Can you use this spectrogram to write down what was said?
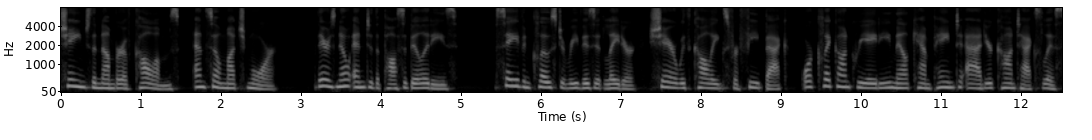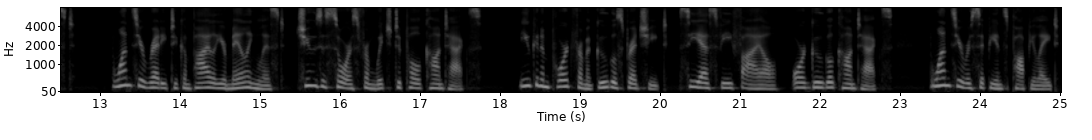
change the number of columns, and so much more. There's no end to the possibilities. Save and close to revisit later, share with colleagues for feedback, or click on Create Email Campaign to add your contacts list. Once you're ready to compile your mailing list, choose a source from which to pull contacts. You can import from a Google spreadsheet, CSV file, or Google Contacts. Once your recipients populate,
